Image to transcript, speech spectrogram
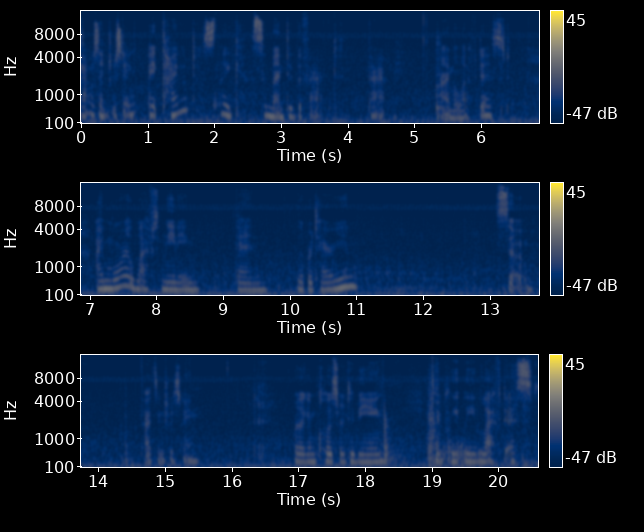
that was interesting. It kind of just like cemented the fact that I'm a leftist. I'm more left leaning than libertarian. So that's interesting. Or like I'm closer to being completely leftist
